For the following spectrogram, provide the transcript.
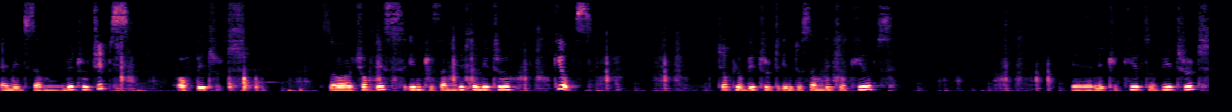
I need some little chips of beetroot. So chop this into some little little cubes. Chop your beetroot into some little cubes. Uh, little cubes of beetroot.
